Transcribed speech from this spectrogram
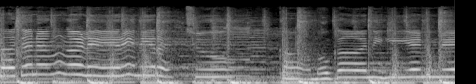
കഥനങ്ങളേറെ നിറച്ചു. കാമുക നീ എന്റെ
